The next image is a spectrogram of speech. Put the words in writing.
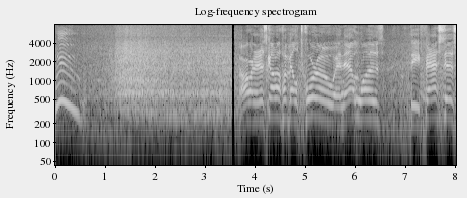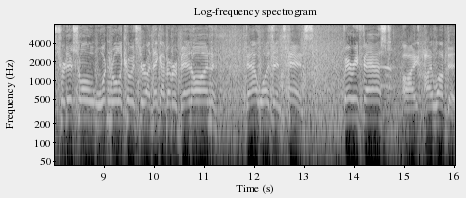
Woo! All right, I just got off of El Toro, and that was the fastest traditional wooden roller coaster I think I've ever been on. That was intense. Very fast. I, I loved it.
